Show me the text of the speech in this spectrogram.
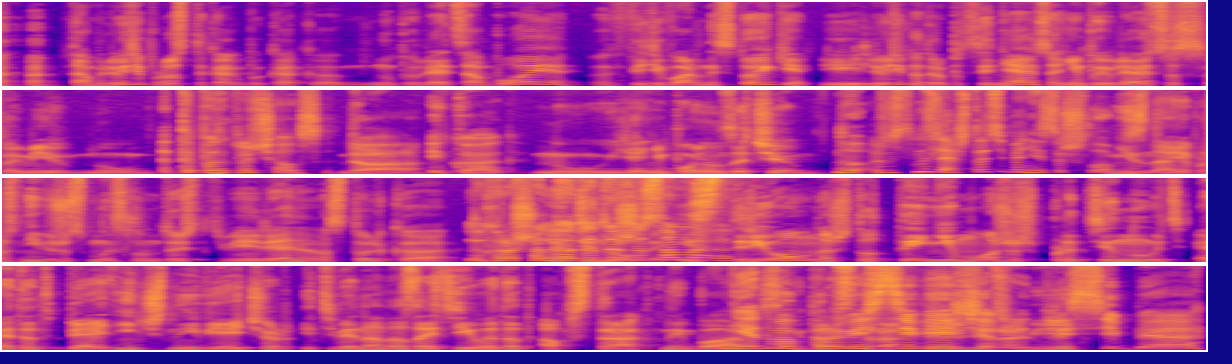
там люди просто как бы, как, э, ну, появляются обои в виде барной стойки, и люди, которые подсоединяются, они появляются со своими, ну, Ты подключался? да. И как? Ну, я не понял, зачем. Ну, в смысле, а что тебе не зашло? Не знаю, я просто не вижу смысла. Ну, то есть тебе реально настолько Ну хорошо, но это то же одиноко самое... и стрёмно, что ты не можешь протянуть этот пятничный вечер, и тебе надо зайти в этот абстрактный бар. Нет бы провести вечер людьми. для себя,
